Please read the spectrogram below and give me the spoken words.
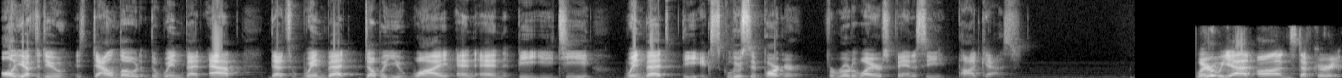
All you have to do is download the WynnBET app. That's WynnBET, W Y N N B E T. WynnBET, the exclusive partner for RotoWire's fantasy podcast. Where are we at on Steph Curry?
